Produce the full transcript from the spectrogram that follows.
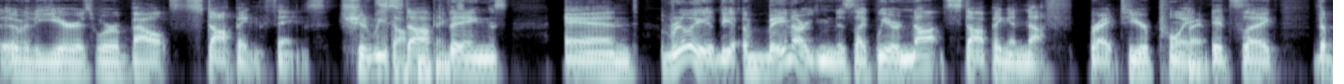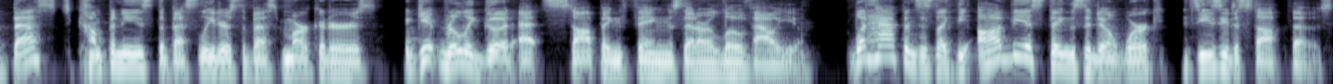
over the years were about stopping things. Should we Stopping stop things. things? And really, the main argument is like, we are not stopping enough, right? To your point, Right. it's like the best companies, the best leaders, the best marketers get really good at stopping things that are low value. What happens is like the obvious things that don't work, it's easy to stop those.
